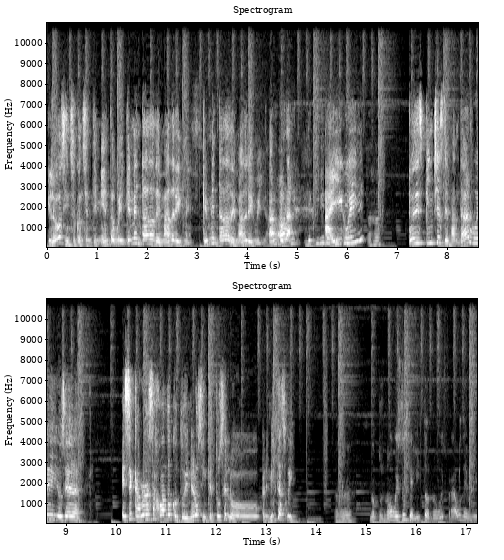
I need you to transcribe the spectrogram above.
Y luego sin su consentimiento, güey. Qué mentada de madre, güey. Qué mentada de madre, güey. Ah, ¿De Ahora, qué- de qué vive ahí, güey. Ajá. Puedes pinches demandar, güey. O sea, ese cabrón está jugando con tu dinero sin que tú se lo permitas, güey. Ajá. No, pues no, güey, eso es delito, no, güey, es fraude, güey.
